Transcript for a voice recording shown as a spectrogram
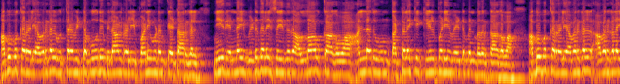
அபுபக்கர் அலி அவர்கள் உத்தரவிட்ட போது பிலால் அலி பணிவுடன் கேட்டார்கள். நீர் என்னை விடுதலை செய்தது அல்லாவுக்காகவா அல்லது உம் கட்டளைக்கு கீழ்ப்படிய வேண்டும் என்பதற்காகவா? அபுபக்கர் அலி அவர்கள் அவர்களை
